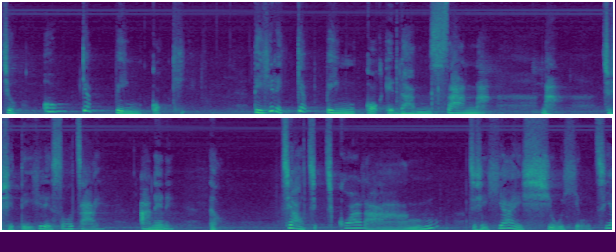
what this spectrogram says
就往结冰国去。伫迄个结冰国的南山呐，那就是伫迄个所在，安尼呢。召集一寡人，就是遐个修行者。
